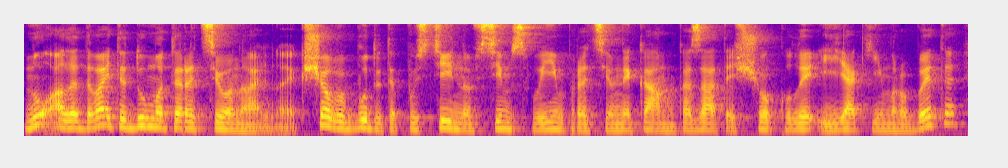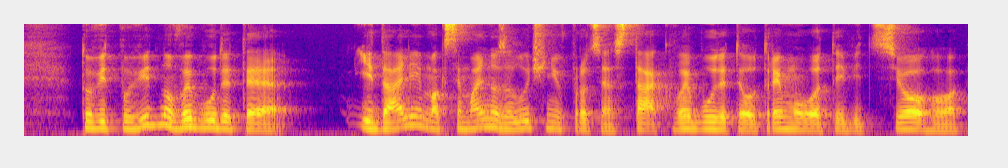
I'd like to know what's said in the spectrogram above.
Ну, але давайте думати раціонально. Якщо ви будете постійно всім своїм працівникам казати, що, коли і як їм робити, то відповідно ви будете і далі максимально залучені в процес. Так, ви будете отримувати від цього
